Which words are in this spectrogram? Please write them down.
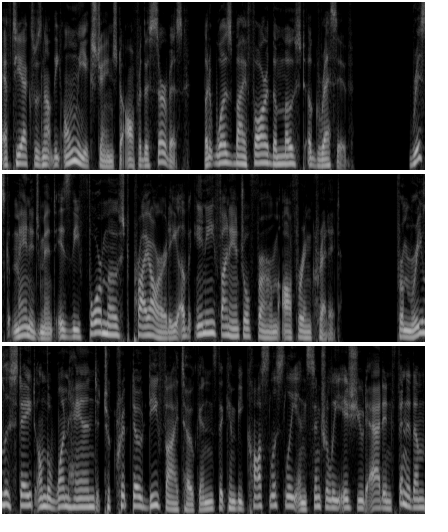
FTX was not the only exchange to offer this service, but it was by far the most aggressive. Risk management is the foremost priority of any financial firm offering credit. From real estate on the one hand to crypto DeFi tokens that can be costlessly and centrally issued ad infinitum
